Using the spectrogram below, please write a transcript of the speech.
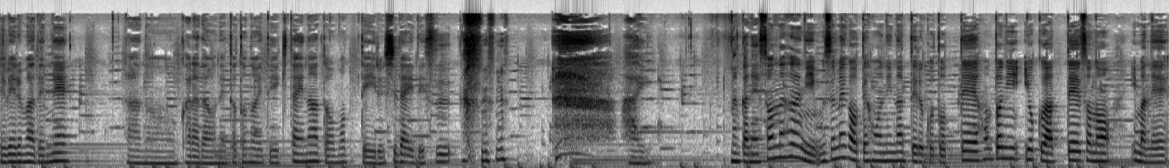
レベルまでねあの、体をね整えていきたいなと思っている次第です。はい。なんかねそんな風に娘がお手本になってることって本当によくあってその今ね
